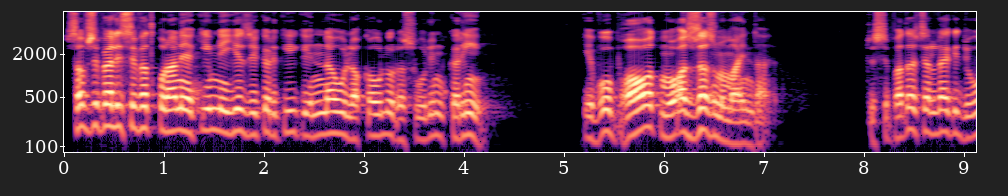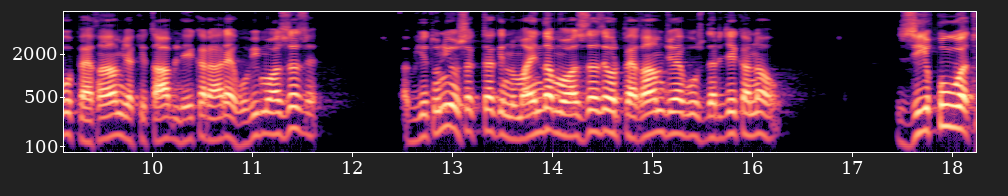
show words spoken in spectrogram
سب سے پہلی صفت قرآن حکیم نے یہ ذکر کی کہ ان القول رسول کریم، کہ وہ بہت معزز نمائندہ ہے۔ تو اس سے پتہ چل رہا ہے کہ جو وہ پیغام یا کتاب لے کر آ رہا ہے، وہ بھی معزز ہے۔ اب یہ تو نہیں ہو سکتا کہ نمائندہ معزز ہے اور پیغام جو ہے وہ اس درجے کا نہ ہو۔ ذی قوت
